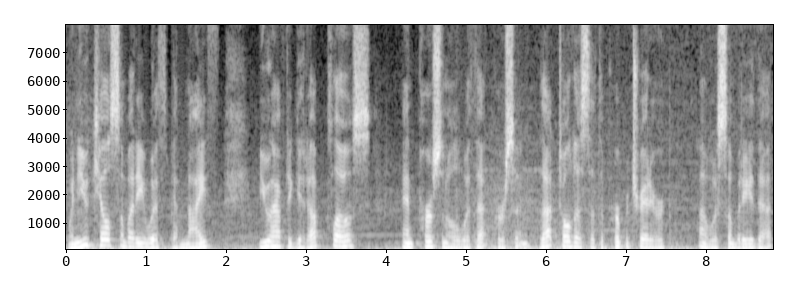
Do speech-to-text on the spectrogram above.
When you kill somebody with a knife, you have to get up close and personal with that person. That told us that the perpetrator uh, was somebody that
